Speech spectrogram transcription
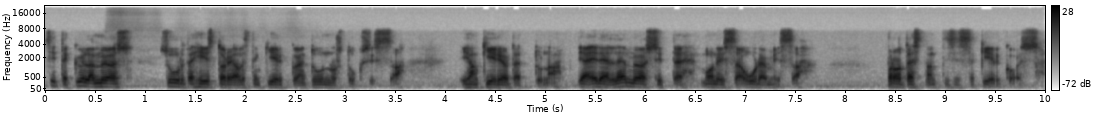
sitten kyllä myös suurten historiallisten kirkkojen tunnustuksissa ihan kirjoitettuna ja edelleen myös sitten monissa uudemmissa protestanttisissa kirkoissa.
